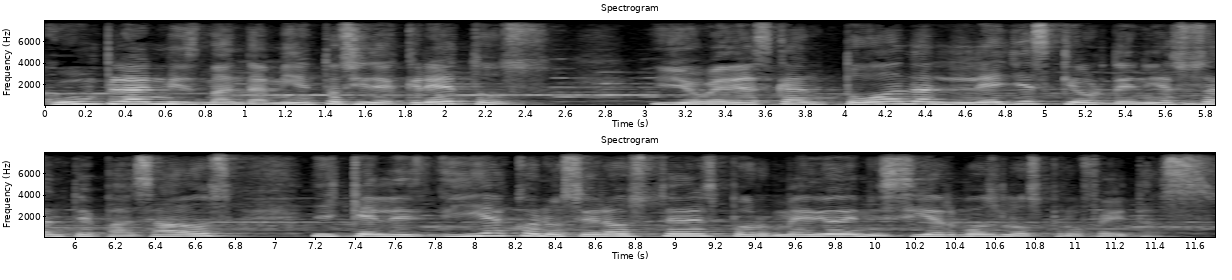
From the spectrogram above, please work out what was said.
cumplan mis mandamientos y decretos, y obedezcan todas las leyes que ordené a sus antepasados y que les di a conocer a ustedes por medio de mis siervos los profetas.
